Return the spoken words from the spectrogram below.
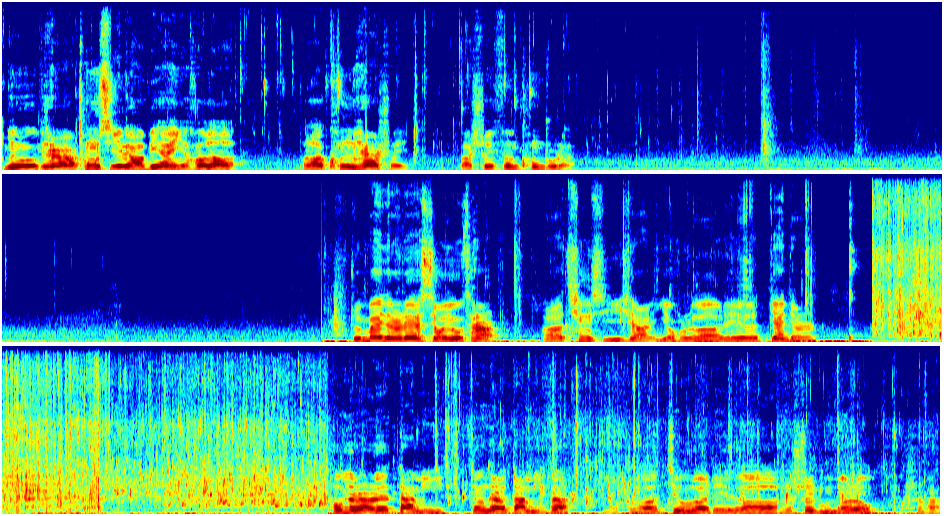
牛肉片冲洗两遍以后呢，把它控一下水，把水分控出来。准备点这小油菜，把它清洗一下，一会儿呢这个垫底儿。投点儿大米，整点大米饭，一会儿就着这个水煮牛肉吃饭。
